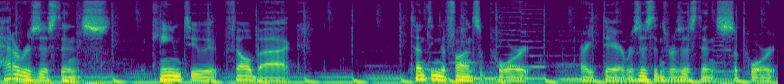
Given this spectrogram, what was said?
had a resistance. Came to it, fell back. Attempting to find support right there. Resistance, resistance, support.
